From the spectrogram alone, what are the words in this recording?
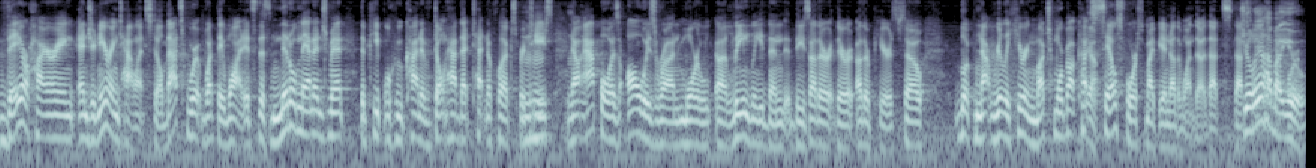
they are hiring engineering talent still. That's where, what they want. It's this middle management, the people who kind of don't have that technical expertise. Now, Apple has always run more uh, leanly than these other their other peers. So, look, not really hearing much more about cuts. Yeah. Salesforce might be another one though. That's that's Julia, how about out you?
